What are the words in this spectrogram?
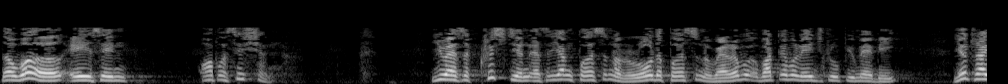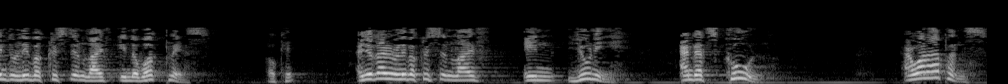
the world is in opposition. You as a Christian, as a young person or an older person or wherever, whatever age group you may be, you're trying to live a Christian life in the workplace. Okay? And you're trying to live a Christian life in uni and at school. And what happens?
